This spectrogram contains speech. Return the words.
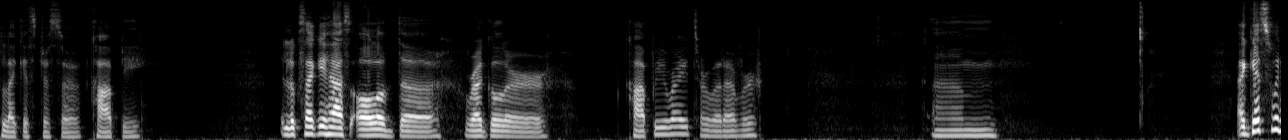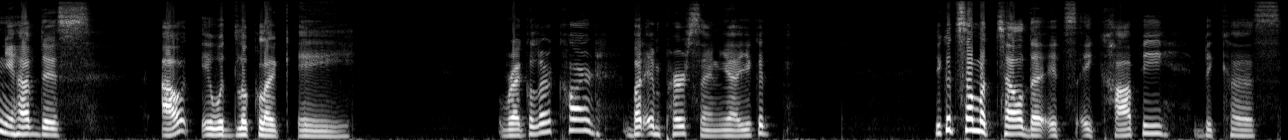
like it's just a copy. It looks like it has all of the regular copyrights or whatever. Um, I guess when you have this out, it would look like a regular card, but in person, yeah, you could you could somewhat tell that it's a copy because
